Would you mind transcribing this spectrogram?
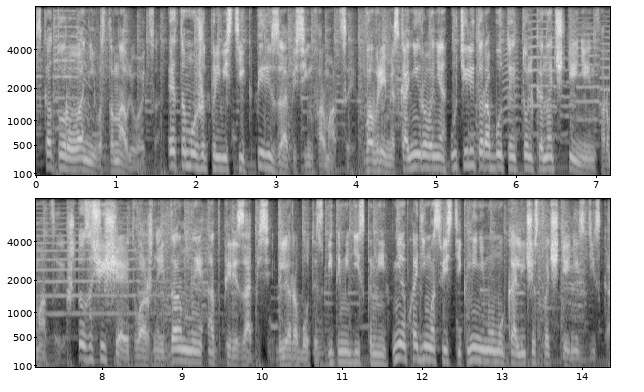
с которого они восстанавливаются. Это может привести к перезаписи информации. Во время сканирования утилита работает только на чтение информации, что защищает важные данные от перезаписи. Для работы с битыми дисками необходимо свести к минимуму количество чтений с диска.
